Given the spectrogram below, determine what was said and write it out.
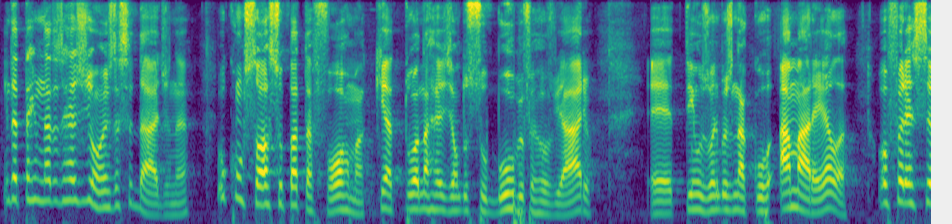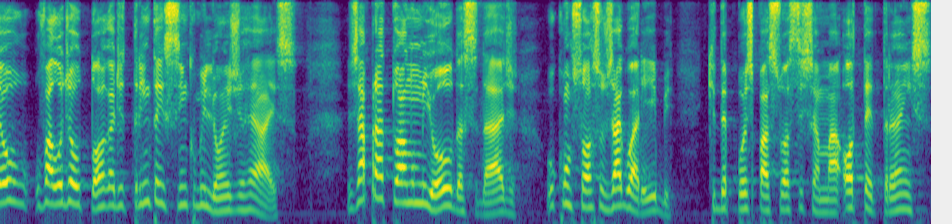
em determinadas regiões da cidade. Né? O consórcio Plataforma, que atua na região do subúrbio ferroviário, é, tem os ônibus na cor amarela, ofereceu o valor de outorga de 35 milhões de reais. Já para atuar no miolo da cidade, o consórcio Jaguaribe, que depois passou a se chamar Otetrans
